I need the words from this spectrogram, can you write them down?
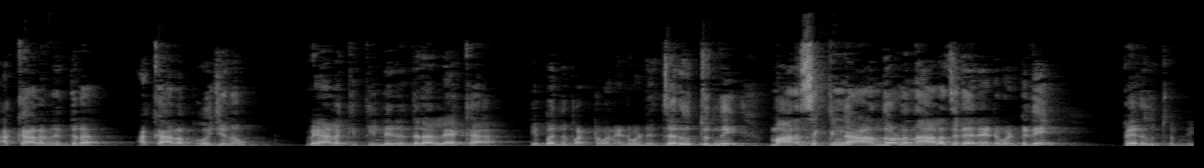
అకాల నిద్ర అకాల భోజనం వేళకి తిండి నిద్ర లేక ఇబ్బంది పడటం అనేటువంటిది జరుగుతుంది. మానసికంగా ఆందోళన అలజడి అనేటువంటిది పెరుగుతుంది.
